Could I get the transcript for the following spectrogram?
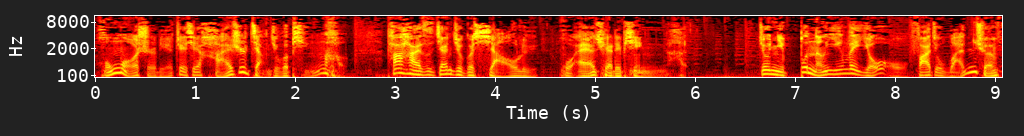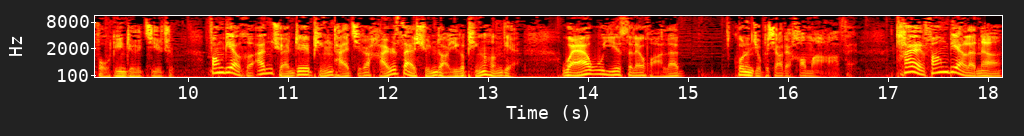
虹膜识别，这些还是讲究个平衡，它还是讲究个效率和安全的平衡。就你不能因为有偶发就完全否定这个机制，方便和安全这些平台其实还是在寻找一个平衡点。万无一失的话呢，可能就不晓得好麻烦。太方便了呢，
